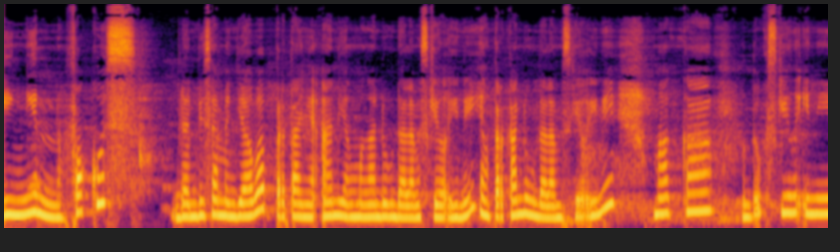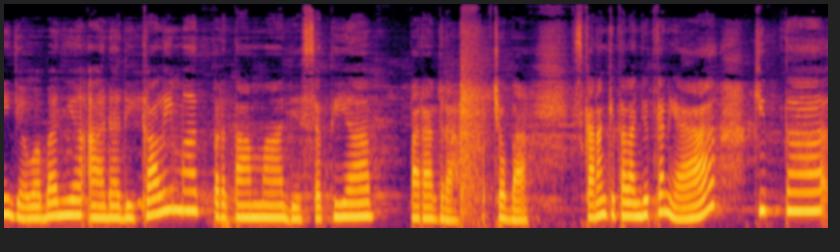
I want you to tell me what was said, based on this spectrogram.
ingin fokus dan bisa menjawab pertanyaan yang mengandung dalam skill ini, yang terkandung dalam skill ini, maka untuk skill ini jawabannya ada di kalimat pertama di setiap paragraf. Coba. Sekarang kita lanjutkan ya. Kita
